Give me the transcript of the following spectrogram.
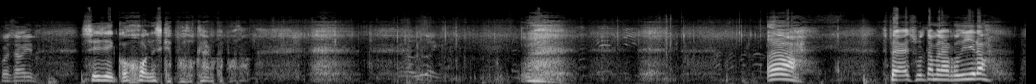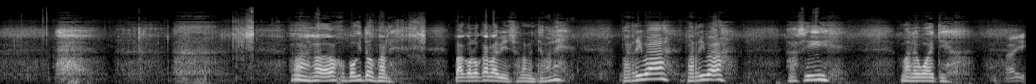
¿Puedes seguir? Sí, sí, cojones que puedo, claro que puedo. Ah. Espera, eh, suéltame la rodillera. Ah, la de abajo un poquito, vale. Para colocarla bien solamente, ¿vale? Para arriba, para arriba. Así. Vale, guay, tío. Ahí.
